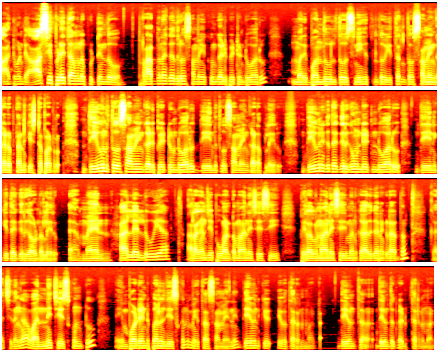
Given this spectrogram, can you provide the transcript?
అటువంటి ఆశ ఎప్పుడైతే ఆమెలో పుట్టిందో ప్రార్థన గదిలో సమయం గడిపేటువంటి వారు మరి బంధువులతో స్నేహితులతో ఇతరులతో సమయం గడపడానికి ఇష్టపడరు. దేవునితో సమయం గడిపేటువంటి వారు దేనితో సమయం గడపలేరు. దేవునికి దగ్గరగా ఉండేటువంటి వారు దేనికి దగ్గరగా ఉండలేరు. మ్యాన్ హాలే లూయా అలాగని చెప్పి వంట మానేసేసి పిల్లలు మానేసేయమని కాదు కానీ ఇక్కడ అర్థం ఖచ్చితంగా అవన్నీ చేసుకుంటూ ఇంపార్టెంట్ పనులు చేసుకుని మిగతా సమయాన్ని దేవునికి ఇవ్వతారనమాట దేవునితో దేవునితో గడుపుతారనమాట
